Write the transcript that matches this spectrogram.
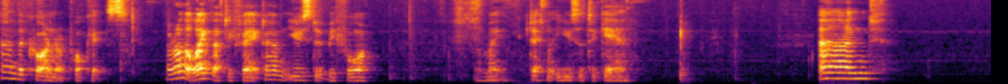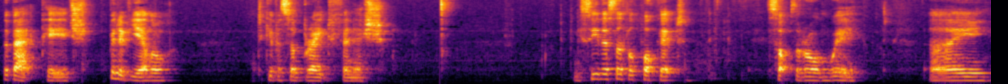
and the corner pockets. I rather like that effect, I haven't used it before. I might definitely use it again. And the back page, a bit of yellow to give us a bright finish. You see this little pocket? It's up the wrong way. I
